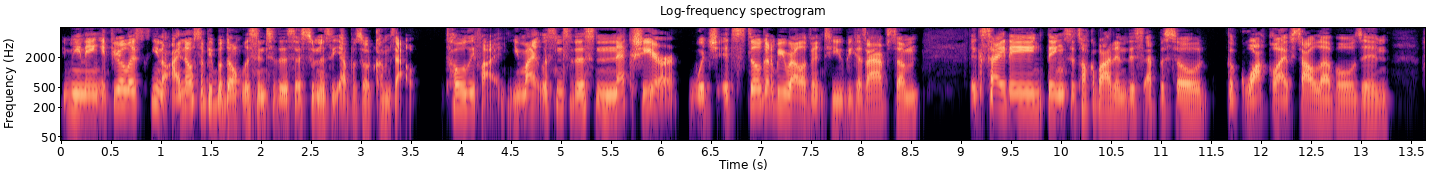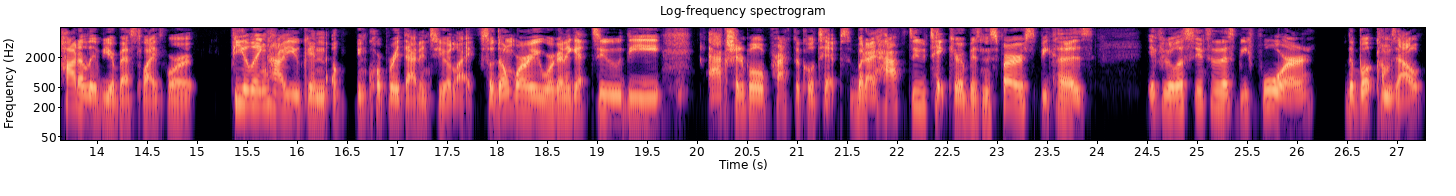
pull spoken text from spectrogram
meaning if you're listening, you know, I know some people don't listen to this as soon as the episode comes out. Totally fine. You might listen to this next year, which it's still going to be relevant to you because I have some exciting things to talk about in this episode the guac lifestyle levels and how to live your best life or feeling how you can uh, incorporate that into your life. So don't worry, we're going to get to the actionable practical tips, but I have to take care of business first because if you're listening to this before the book comes out,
